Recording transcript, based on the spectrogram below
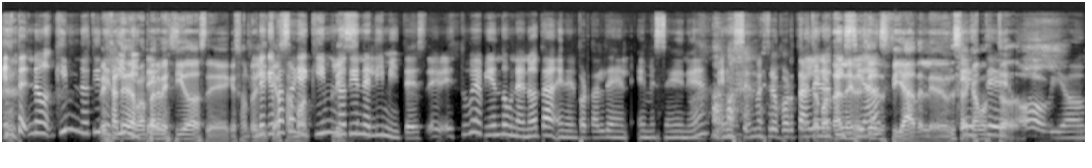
está- no, Kim no tiene Dejate de romper límites. vestidos de, que son Lo reliquias, que pasa es que Kim no tiene límites. Eh, estuve viendo una nota en el portal del MCN, es en nuestro portal, Nuestro de, portal de noticias. noticias fiable, de donde sacamos Este, todo. Obvio.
